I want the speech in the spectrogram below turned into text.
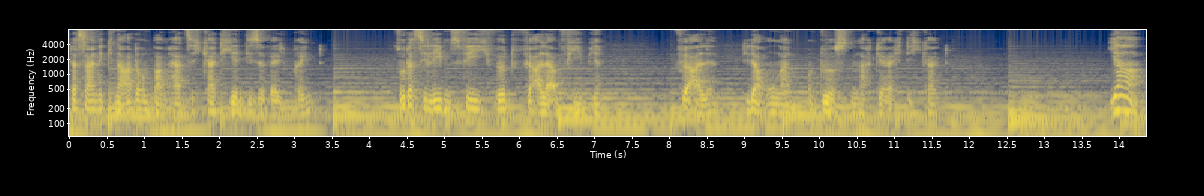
das seine Gnade und Barmherzigkeit hier in diese Welt bringt, so dass sie lebensfähig wird für alle Amphibien, für alle, die da hungern dürsten nach Gerechtigkeit. Ja,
